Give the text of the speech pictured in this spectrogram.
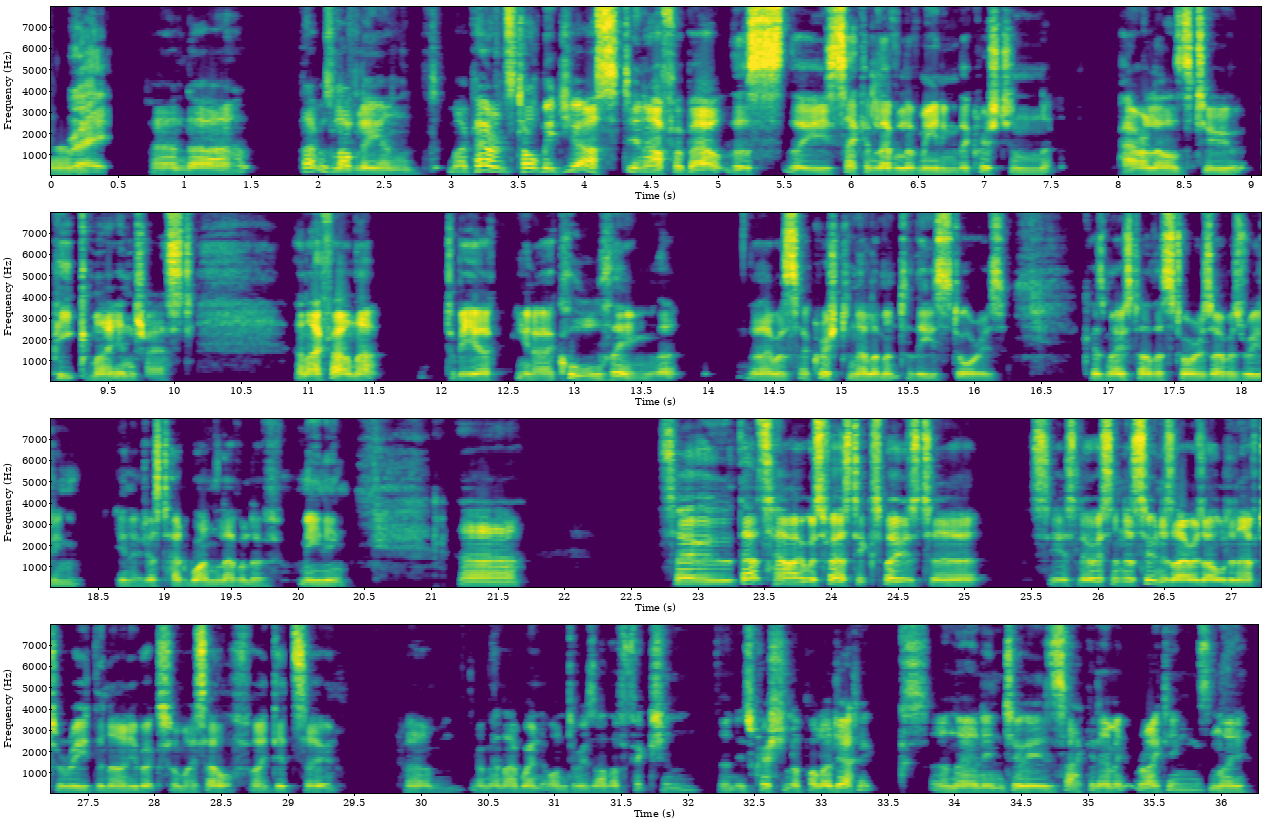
Um, right. And uh, that was lovely. And my parents told me just enough about this, the second level of meaning, the Christian parallels, to pique my interest. And I found that to be a you know a cool thing that there was a Christian element to these stories, because most other stories I was reading, you know, just had one level of meaning. Uh, so that's how I was first exposed to C.S. Lewis, and as soon as I was old enough to read the Narnia books for myself, I did so. Um, and then I went on to his other fiction and his Christian apologetics, and then into his academic writings, and I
